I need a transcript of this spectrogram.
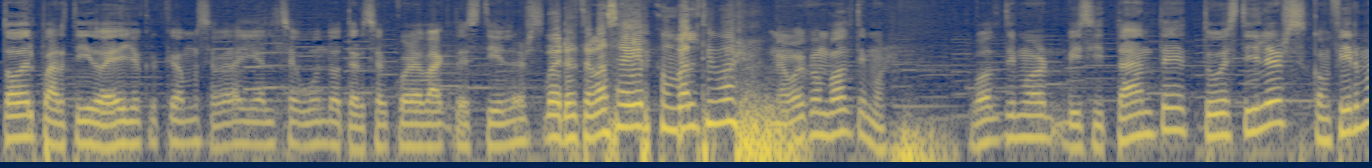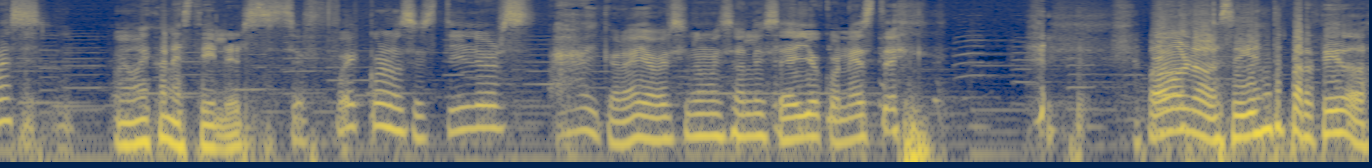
todo el partido. ¿eh? Yo creo que vamos a ver ahí el segundo o tercer quarterback de Steelers. Bueno, ¿te vas a ir con Baltimore? Me voy con Baltimore. Baltimore visitante. ¿Tú Steelers? ¿Confirmas? Me voy con Steelers. Se fue con los Steelers. Ay, caray, a ver si no me sale sello con este. Vámonos, siguiente partido.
